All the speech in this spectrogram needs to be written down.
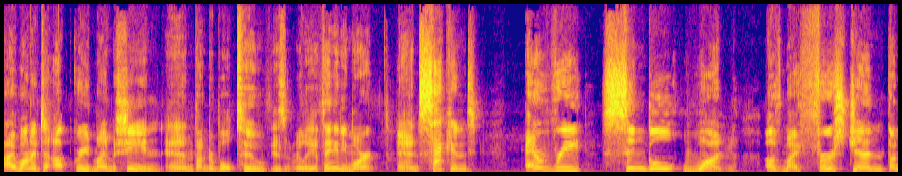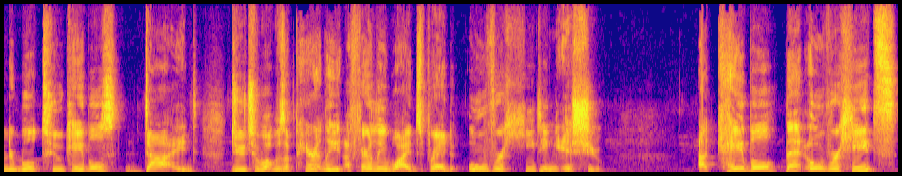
I wanted to upgrade my machine, and Thunderbolt 2 isn't really a thing anymore. And second, every single one of my first gen Thunderbolt 2 cables died due to what was apparently a fairly widespread overheating issue a cable that overheats?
